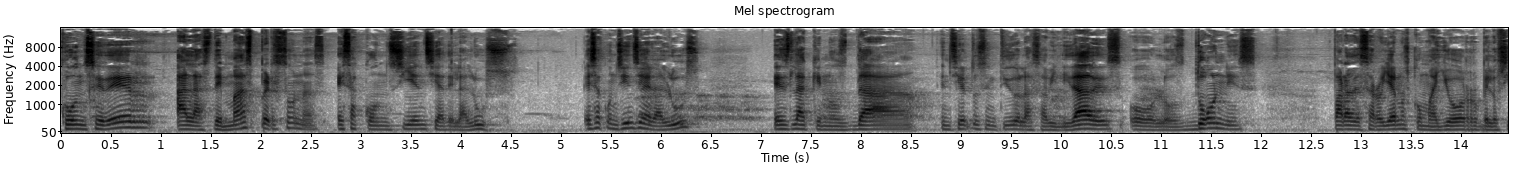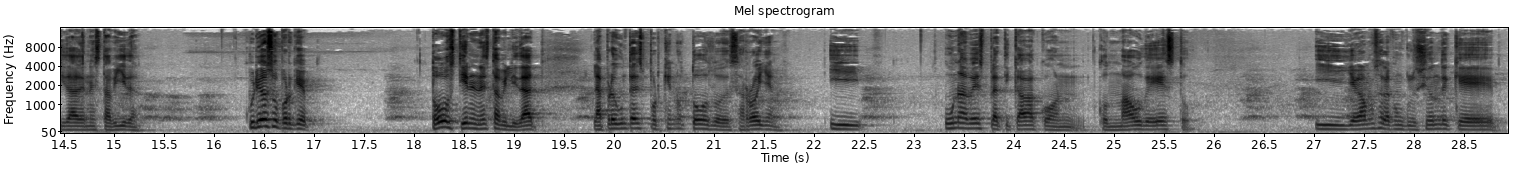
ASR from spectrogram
conceder a las demás personas esa conciencia de la luz. Esa conciencia de la luz es la que nos da, en cierto sentido, las habilidades o los dones para desarrollarnos con mayor velocidad en esta vida. Curioso porque todos tienen esta habilidad. La pregunta es por qué no todos lo desarrollan. Y una vez platicaba con, con Mau de esto y llegamos a la conclusión de que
